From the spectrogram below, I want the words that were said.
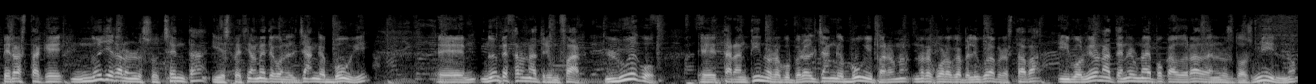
pero hasta que no llegaron los 80, y especialmente con el Jungle Boogie, eh, no empezaron a triunfar. Luego eh, Tarantino recuperó el Jungle Boogie para una, no recuerdo qué película, pero estaba, y volvieron a tener una época dorada en los 2000, ¿no?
